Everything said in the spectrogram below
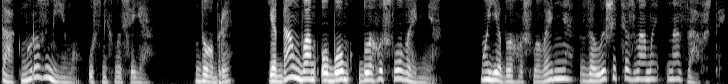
Так, ми розуміємо, усміхнувся я. Добре, я дам вам обом благословення. Моє благословення залишиться з вами назавжди.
